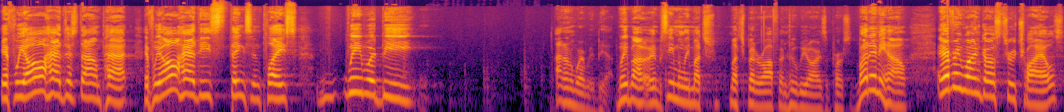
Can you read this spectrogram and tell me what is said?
If we all had this down pat, if we all had these things in place, we would be, I don't know where we'd be at. We'd be seemingly much, much better off than who we are as a person. But anyhow, everyone goes through trials.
